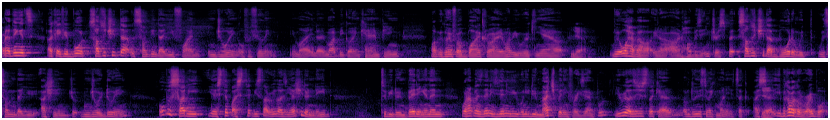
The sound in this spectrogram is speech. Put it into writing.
And I think it's okay if you're bored. Substitute that with something that you find enjoying or fulfilling. You might, you know, it might be going camping, might be going for a bike ride, it might be working out. Yeah. We all have our, you know, our own hobbies and interests, but substitute that boredom with with something that you actually enjoy, enjoy doing. All of a sudden, you know, step by step, you start realizing you actually don't need to be doing betting. And then what happens then is then you when you do match betting, for example, you realize it's just like okay, I'm doing this to make money. It's like I Yeah. you become like a robot.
